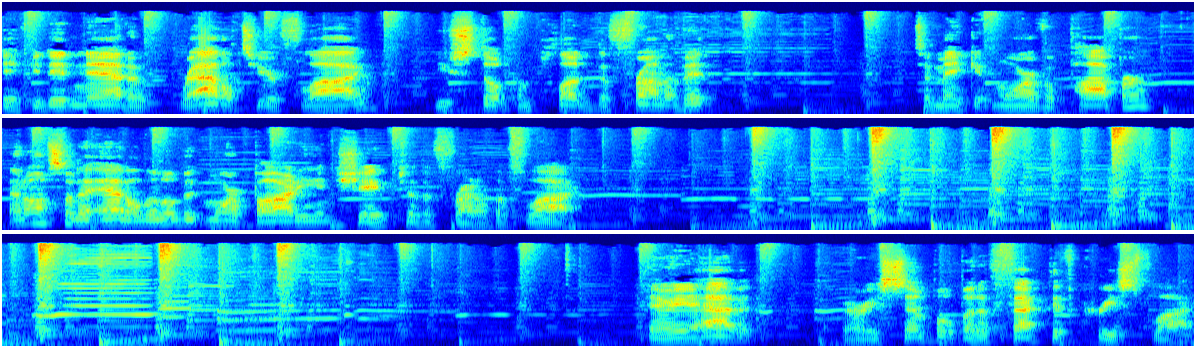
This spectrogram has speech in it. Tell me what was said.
If you didn't add a rattle to your fly, you still can plug the front of it to make it more of a popper and also to add a little bit more body and shape to the front of the fly. There you have it. Very simple but effective crease fly.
